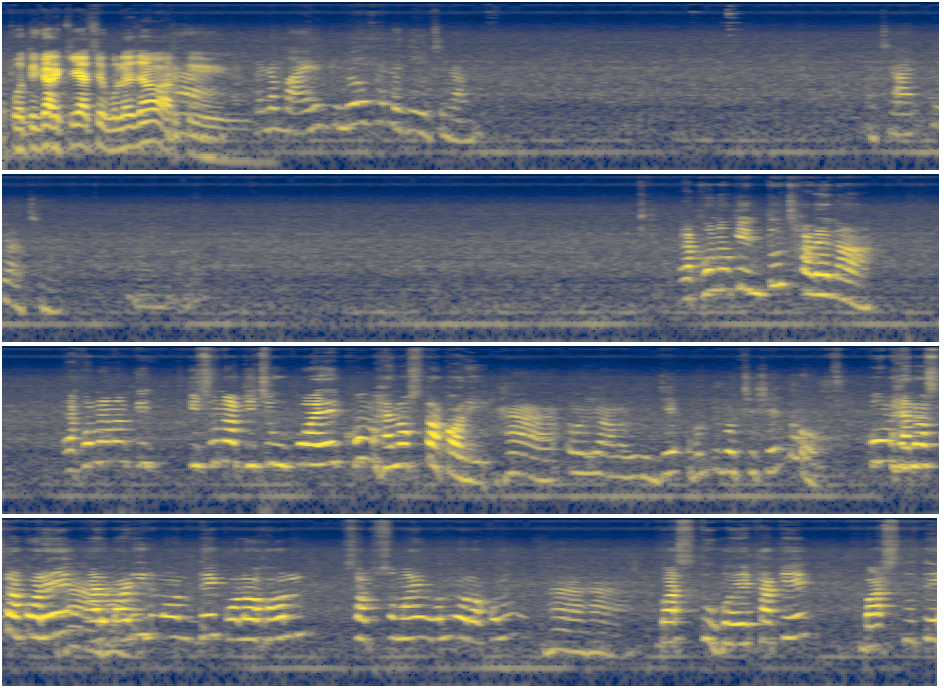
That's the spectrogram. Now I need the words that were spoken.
প্রতিকার কি আছে বলে যাও আর কি? হ্যাঁ, এটা বাইরে তুলেও ফেলে দিয়েছিলাম। আচ্ছা আর কি আছে? এখনও কিন্তু ছাড়ে না। এখনও না কিছু না কিছু উপায়ে খুব হেনস্থা করে। হ্যাঁ ওই যে ক্ষতি করছে সে তো। খুব হেনস্থা করে হ্যাঁ, আর হ্যাঁ। বাড়ির মধ্যে কলহল সব সময় অন্যরকম হ্যাঁ হ্যাঁ। বাস্তু হয়ে থাকে। বাস্তুতে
